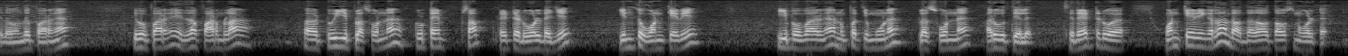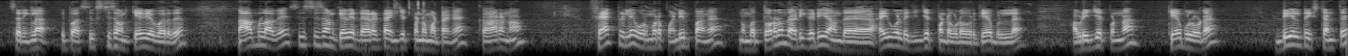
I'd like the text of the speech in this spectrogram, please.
இதை வந்து பாருங்கள் இப்போ பாருங்கள் இதுதான் ஃபார்முலா டூ இ ப்ளஸ் ஒன்று two times of rated voltage into one KV இப்போ பாருங்கள் முப்பத்தி மூணு ப்ளஸ் ஒன்று அறுபத்தேழு. சரி ரேட்டட் ஒன் கேவிங்கிறது அந்த அதாவது தௌசண்ட் வோல்ட்டு சரிங்களா? இப்போ சிக்ஸ்டி செவன் கேவி வருது நார்மலாகவே சிக்ஸ்டி செவன் கேவி டைரெக்டாக இன்ஜெக்ட் பண்ண மாட்டாங்க. காரணம் ஃபேக்ட்ரியிலே ஒரு முறை பண்ணியிருப்பாங்க நம்ம தொடர்ந்து அடிக்கடி அந்த ஹை வோல்டேஜ் இன்ஜெக்ட் பண்ணக்கூடாது ஒரு கேபிளில் அப்படி இன்ஜெக்ட் பண்ணால் கேபிளோட டிஎல்ட்ரிக் ஸ்ட்ரென்த்து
